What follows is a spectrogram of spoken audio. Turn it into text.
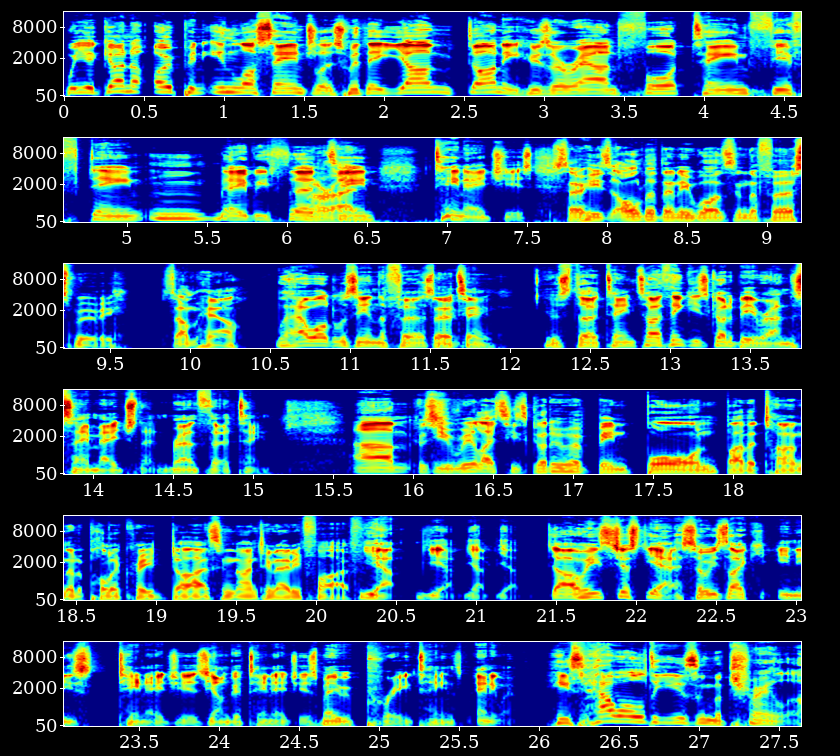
we are going to open in Los Angeles with a young Donnie who's around 14, 15, mm, maybe 13, right. teenage years. So he's older than he was in the first movie, somehow. Well, how old was he in the first movie? 13. He was 13. So I think he's got to be around the same age then, around 13. Um, Because you realize he's got to have been born by the time that Apollo Creed dies in 1985. yeah, yeah, yeah, yeah. Oh, he's just, yeah. So he's like in his teenage years, younger teenage years, maybe pre teens. Anyway, he's how old he is in the trailer.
